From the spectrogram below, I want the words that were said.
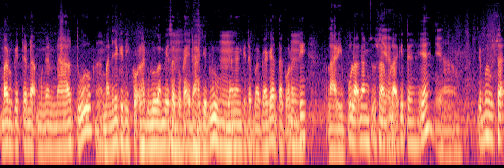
baru kita nak mengenal tu hmm. maknanya kita ikutlah dulu ambil satu kaedah aja dulu Hmm. jangan kita bagaikan takut nanti lari pula kan susah Ya. pula kita ya Ya. ha. cuba ustaz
